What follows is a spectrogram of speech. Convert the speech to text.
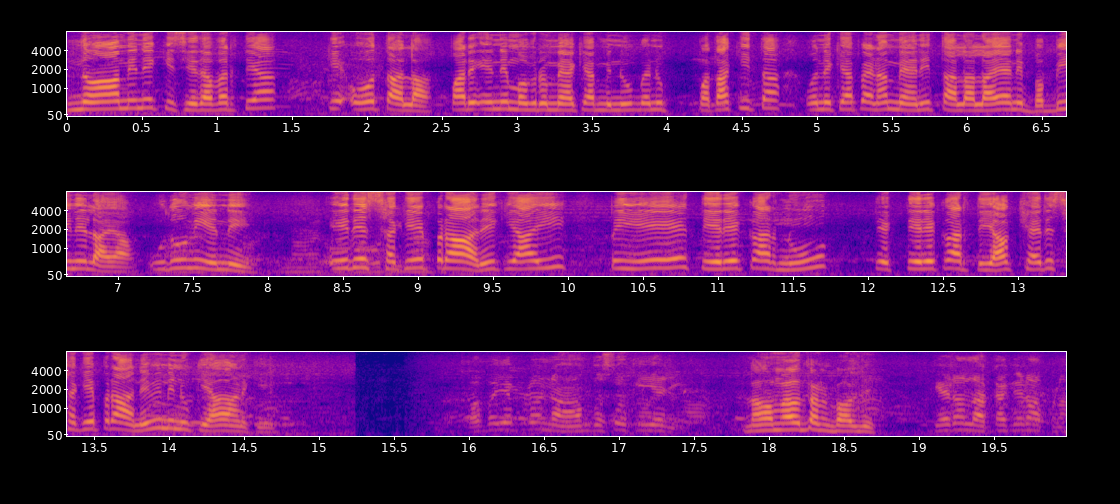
ਨਾਮ ਇਹਨੇ ਕਿਸੇ ਦਾ ਵਰਤਿਆ ਕਿ ਉਹ ਤਾਲਾ, ਪਰ ਇਹਨੇ ਮਗਰੋਂ ਮੈਂ ਕਿਹਾ, ਮੈਨੂੰ ਮੈਨੂੰ ਪਤਾ ਕੀਤਾ। ਉਹਨੇ ਕਿਹਾ, ਭੈਣਾ, ਮੈਂ ਨਹੀਂ ਤਾਲਾ ਲਾਇਆ, ਇਹਨੇ ਬੱਬੀ ਨੇ ਲਾਇਆ। ਉਦੋਂ ਵੀ ਇਹਨੇ, ਇਹਦੇ ਸਕੇ ਭਰਾ ਨੇ ਕਿਹਾ ਸੀ ਵੀ ਇਹ ਤੇਰੇ ਘਰ ਨੂੰ ਤੇ ਤੇਰੇ ਘਰ ਤੇ ਆਖਿਆ ਇਹਦੇ ਸਕੇ ਭਰਾ ਨੇ ਵੀ ਮੈਨੂੰ ਕਿਹਾ ਆਣ ਕੇ। ਬਾਬਾ ਜੀ ਆਪਣਾ ਨਾਮ ਦੱਸੋ ਕੀ ਹੈ ਜੀ? ਨਾਮ ਹੈ ਧਨਪਾਲ ਜੀ। ਕਿਹੜਾ ਇਲਾਕਾ ਕਿਹੜਾ ਆਪਣਾ?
